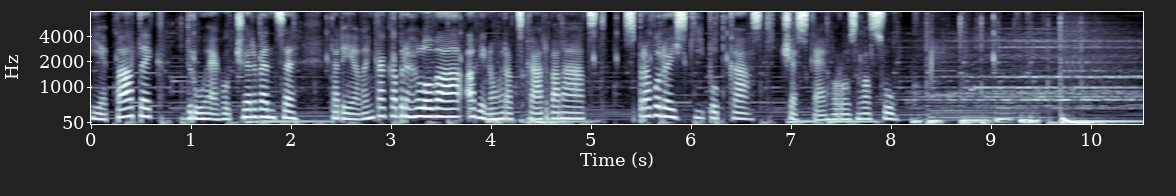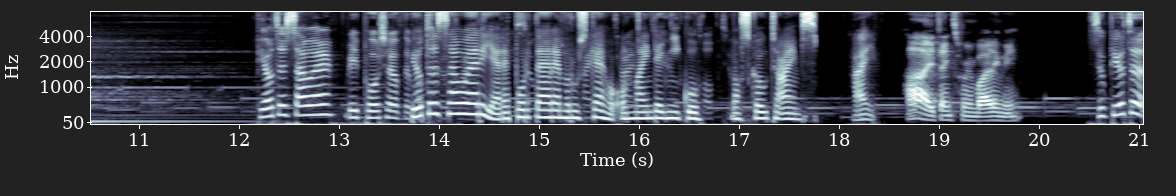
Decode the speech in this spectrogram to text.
Je pátek 2. července. Tady je Lenka Kabrhelová a Vinohradská 12. Spravodajský podcast Českého rozhlasu. Piotr Sauer, Piotr Sauer je reportérem ruského online deníku Moscow Times. Hi. Hi, thanks for inviting me. So Piotr,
